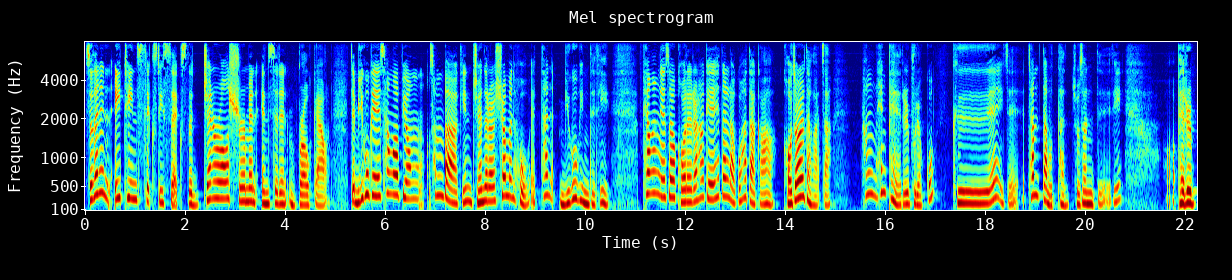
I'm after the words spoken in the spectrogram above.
So then in 1866, the General Sherman incident broke out. 미국의 상업용 선박인 제너럴 셔먼호에 탄 미국인들이 평양에서 거래를 하게 해달라고 하다가 거절당하자 행패를 부렸고 그에 이제 참다 못한 조선들이 배를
